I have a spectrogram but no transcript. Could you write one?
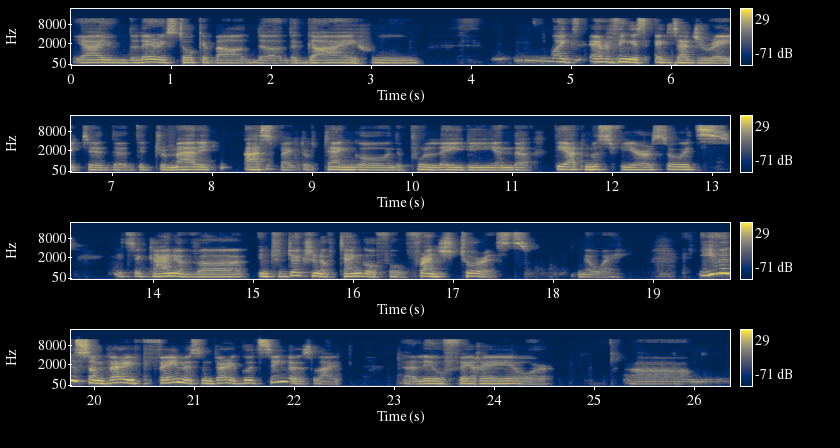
yeah, the lyrics talk about the the guy who like everything is exaggerated the, the dramatic aspect of tango and the poor lady and the, the atmosphere so it's it's a kind of uh, introduction of tango for french tourists in a way even some very famous and very good singers like uh, Leo Ferré or um,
